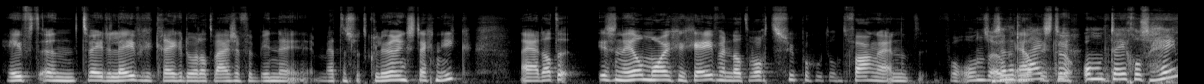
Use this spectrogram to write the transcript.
heeft een tweede leven gekregen doordat wij ze verbinden met een soort kleuringstechniek. Nou ja, dat is een heel mooi gegeven en dat wordt supergoed ontvangen. En het, voor ons ook Zijn het elke lijsten keer... om tegels heen?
